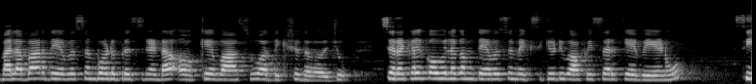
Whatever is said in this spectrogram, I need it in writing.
Malabar Devaswom board president O K Vasu അധ്യക്ഷത വഹിച്ചു. Chirakkal Kovilakam Devaswom executive officer K Venu C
